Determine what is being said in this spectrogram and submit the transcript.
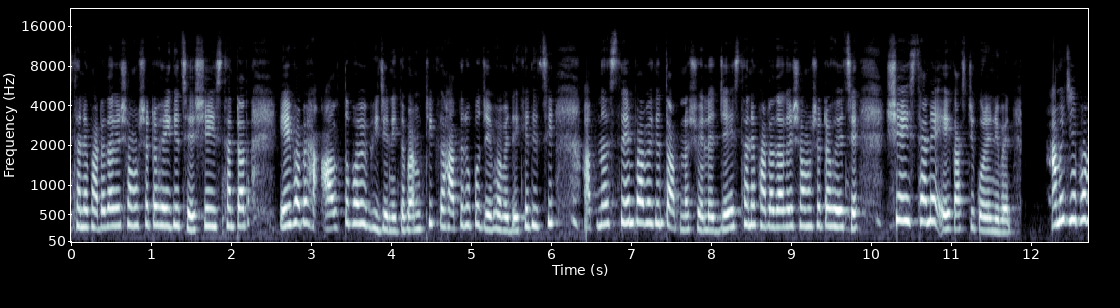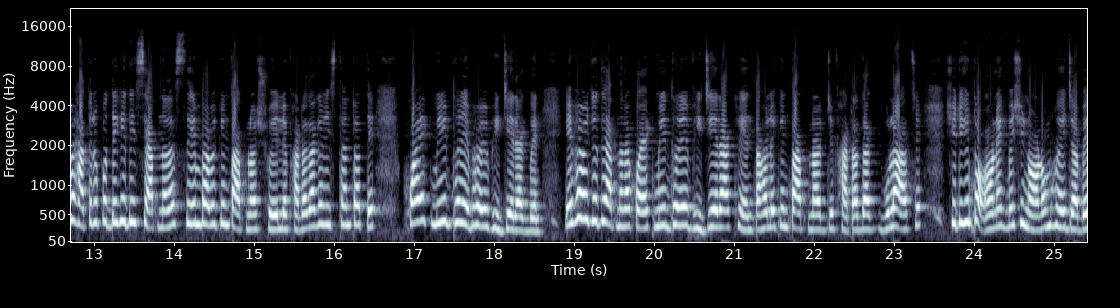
স্থানে ফাটা দাগের সমস্যাটা হয়ে গেছে, সেই স্থানটা এইভাবে আলতোভাবে ভিজে নিতে হবে। আমি ঠিক হাতের উপর যেভাবে দেখে দিচ্ছি, আপনার সেমভাবে কিন্তু আপনার শরীরে যে স্থানে ফাটা দাগের সমস্যাটা হয়েছে, সেই স্থানে এই কাজটি করে নেবেন। আমি যেভাবে হাতের উপর দেখে দিচ্ছি, আপনারা সেমভাবে কিন্তু আপনার শরীরে ফাটা দাগের স্থানটাতে কয়েক মিনিট ধরে এভাবে ভিজিয়ে রাখবেন। এভাবে যদি আপনারা কয়েক মিনিট ধরে ভিজিয়ে রাখেন, তাহলে কিন্তু আপনার যে ফাটা দাগগুলো আছে, সেটি কিন্তু অনেক বেশি নরম হয়ে যাবে।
